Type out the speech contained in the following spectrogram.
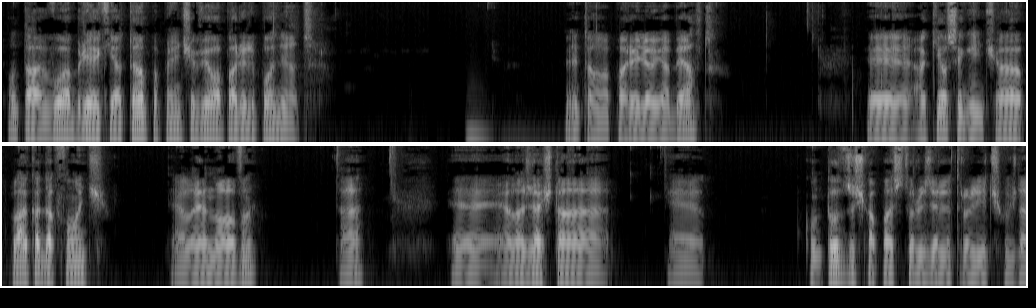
Então tá, eu vou abrir aqui a tampa para a gente ver o aparelho por dentro. Então, o aparelho aí aberto. É, aqui é o seguinte, a placa da fonte, ela é nova, tá? É, ela já está é, com todos os capacitores eletrolíticos da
